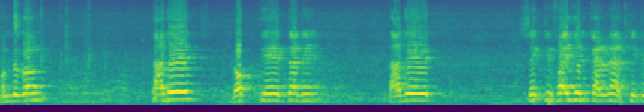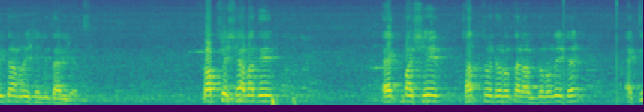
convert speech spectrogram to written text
বন্ধুগণ, তাদের রক্তের দানে, তাদের স্যাক্রিফাইসের কারণে আজকে কিন্তু আমরা এখানে দাঁড়িয়ে আছি। সবশেষে আমাদের এক মাসের ছাত্র জনতার আন্দোলনে এটার একটি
